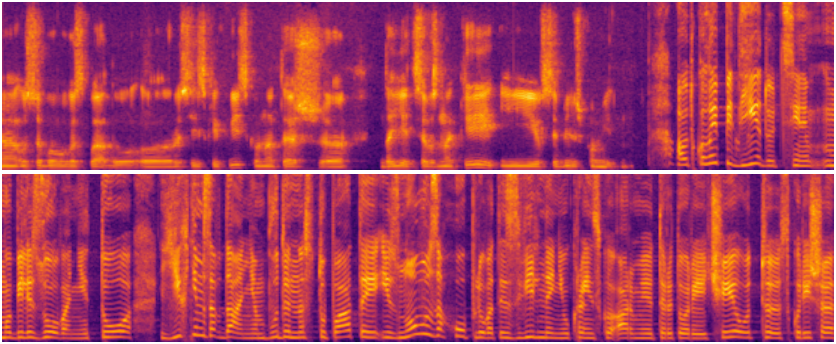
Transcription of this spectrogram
особового складу е, російських військ вона теж е, дається в знаки і все більш помітно. А от коли під'їдуть ці мобілізовані, то їхнім завданням буде наступати і знову захоплювати звільнені українською армією території, чи от е, скоріше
